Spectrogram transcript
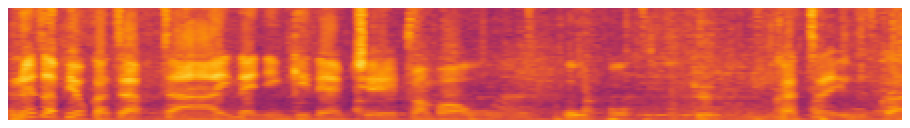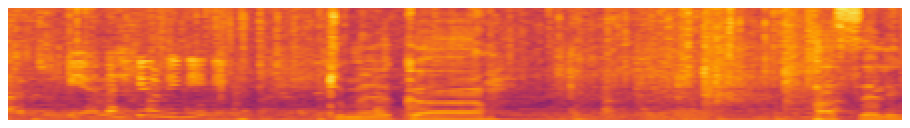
unaweza pia ukatafuta aina nyingine ya mchele tu ambao upo Okay. ukata, ukatumia. Na hiyo ni nini? Tumeweka parsley.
